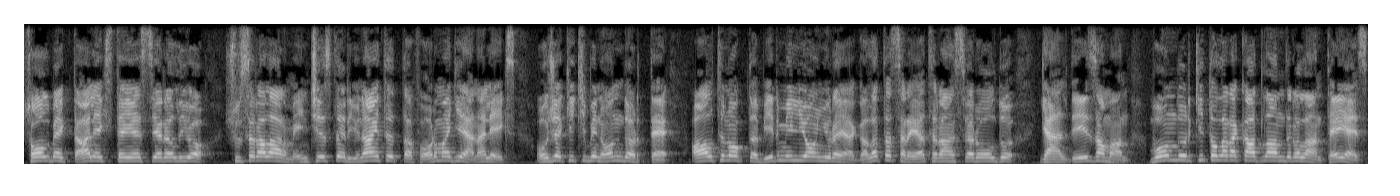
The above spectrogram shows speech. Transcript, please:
Sol bekte Alex Telles yer alıyor. Şu sıralar Manchester United'da forma giyen Alex, Ocak 2014'te 6.1 milyon euroya Galatasaray'a transfer oldu. Geldiği zaman Wonderkid olarak adlandırılan Telles,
